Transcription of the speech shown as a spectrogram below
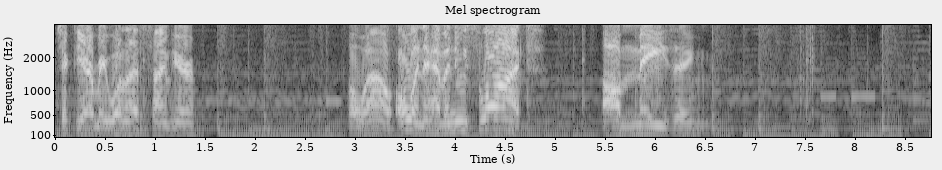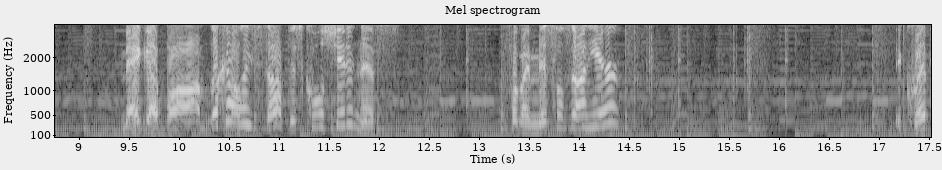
Check the armory one last time here. Oh, wow. Oh, and I have a new slot! Amazing. Mega Bomb. Look at all these stuff. There's cool shit in this. I'll put my missiles on here. Equip.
